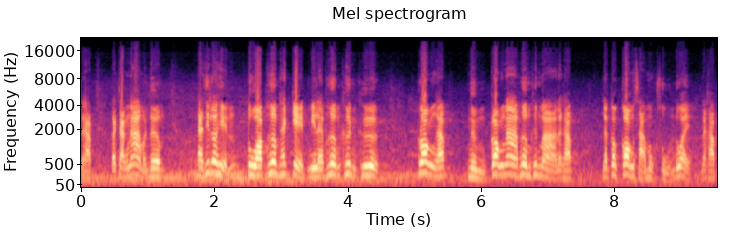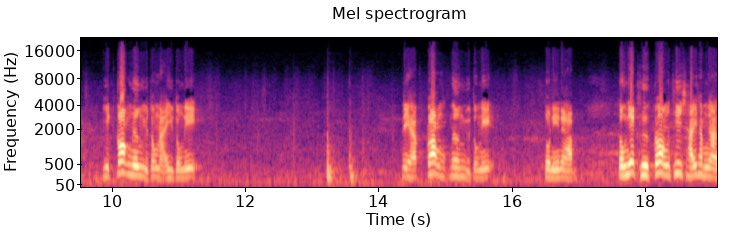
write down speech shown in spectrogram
นะครับกระจังหน้าเหมือนเดิม แต่ที่เราเห็นตัวเพิ่มแพ็กเกจมีอะไรเพิ่มขึ้นคือกล้องครับหนึ่งกล้องหน้าเพิ่มขึ้นมานะครับแล้วก็กล้อง 360 ด้วยนะครับอีกกล้องหนึ่งอยู่ตรงไหนอยู่ตรงนี้นี่ครับกล้องหนึ่งอยู่ตรงนี้ตัวนี้นะครับ ตรงนี้คือกล้องที่ใช้ทำงาน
